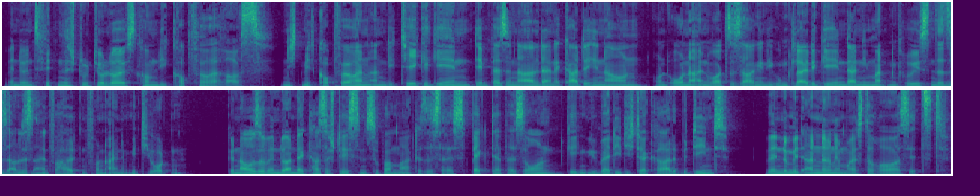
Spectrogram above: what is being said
Wenn du ins Fitnessstudio läufst, kommen die Kopfhörer raus. Nicht mit Kopfhörern an die Theke gehen, dem Personal deine Karte hinhauen und ohne ein Wort zu sagen in die Umkleide gehen, da niemanden grüßen, das ist alles ein Verhalten von einem Idioten. Genauso, wenn du an der Kasse stehst im Supermarkt, das ist Respekt der Person gegenüber, die dich da gerade bedient. Wenn du mit anderen im Restaurant sitzt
